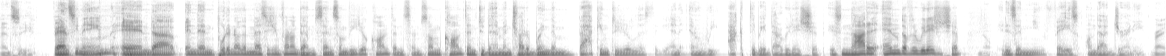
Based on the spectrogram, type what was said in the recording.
Fancy. Fancy name, and uh, and then put another message in front of them. Send some video content, send some content to them, and try to bring them back into your list again and reactivate that relationship. It's not an end of the relationship. No. It is a new phase on that journey. Right.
